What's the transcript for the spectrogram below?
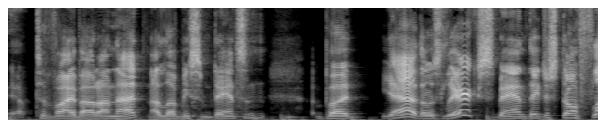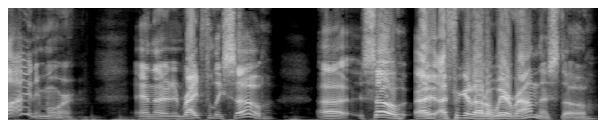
Yep. to vibe out on that. I love me some dancing, but yeah, those lyrics, man, they just don't fly anymore, and, and rightfully so. Uh, so I, I figured out a way around this though.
